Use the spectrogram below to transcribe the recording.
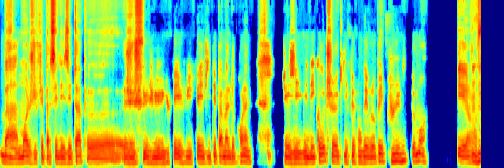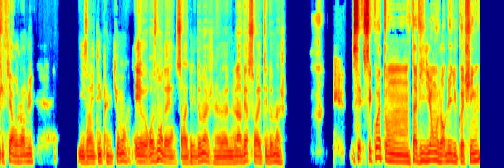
bah, moi, je lui fais passer des étapes, euh, je, lui fais, éviter pas mal de problèmes. J'ai des coachs qui se font développer plus vite que moi. Et j'en mmh suis fier aujourd'hui. Ils ont été plus vite que moi. Et heureusement d'ailleurs, ça aurait été dommage. L'inverse aurait été dommage. C'est quoi ton, ta vision aujourd'hui du coaching?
